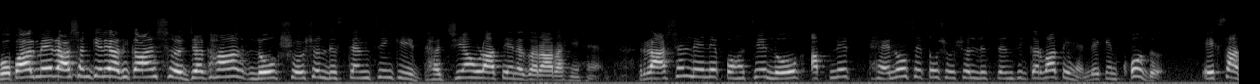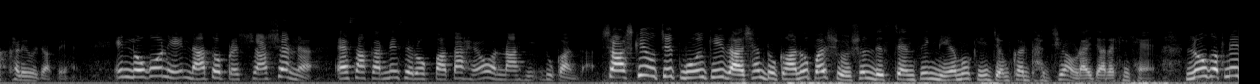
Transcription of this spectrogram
भोपाल में राशन के लिए अधिकांश जगह लोग सोशल डिस्टेंसिंग की धज्जियाँ उड़ाते नज़र आ रहे हैं। राशन लेने पहुँचे लोग अपने थैलों से तो सोशल डिस्टेंसिंग करवाते हैं, लेकिन खुद एक साथ खड़े हो जाते हैं। इन लोगों ने ना तो प्रशासन ऐसा करने से रोक पाता है और ना ही दुकानदार। शासकीय उचित मूल्य की राशन दुकानों पर सोशल डिस्टेंसिंग नियमों की जमकर धज्जियाँ उड़ाई जा रही हैं। लोग अपने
